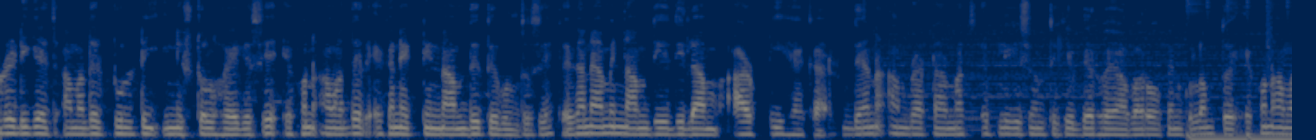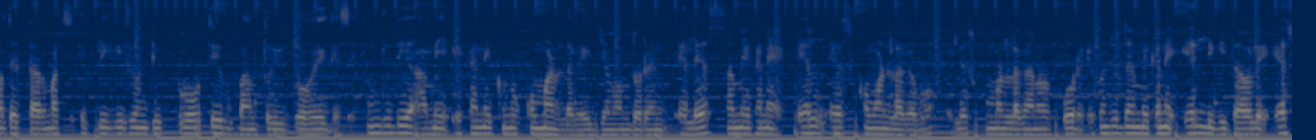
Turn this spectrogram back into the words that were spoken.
অলরেডি গেজ আমাদের টুলটি ইনস্টল হয়ে গেছে। এখন আমাদের এখানে একটি নাম দিতে বলতেছে। এখানে আমি নাম দিয়ে দিলাম আরটি হ্যাকার দেন আমরা টার্মাক্স অ্যাপ্লিকেশন থেকে বের হয়ে আবার ওপেন করলাম। তো এখন আমাদের টার্মাক্স অ্যাপ্লিকেশনটি প্রোতে রূপান্তরিত হয়ে গেছে। এখন যদি আমি এখানে কোনো কমান্ড লাগাই, যেমন ধরেন এলএস আমি এখানে এল এস কমান্ড লাগাবো। এল এস কমান্ড লাগানোর পর এখন যদি আমি এখানে এল লিখি, তাহলে এস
